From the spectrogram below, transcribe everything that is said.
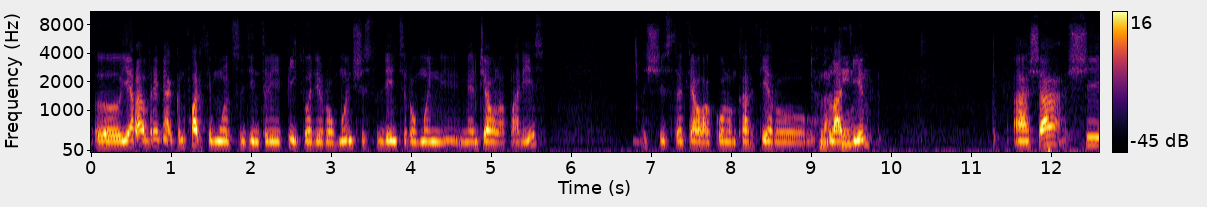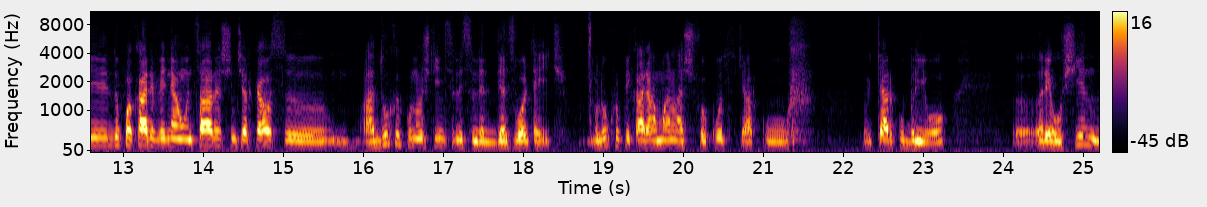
Uh, era vremea când foarte mulți dintre pictorii români și studenții români mergeau la Paris și stăteau acolo în cartierul latin, latin Așa, și după care veneau în țară și încercau să aducă cunoștințele să le dezvolte aici. Lucru pe care Aman l-a și făcut chiar cu, chiar cu brio, reușind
